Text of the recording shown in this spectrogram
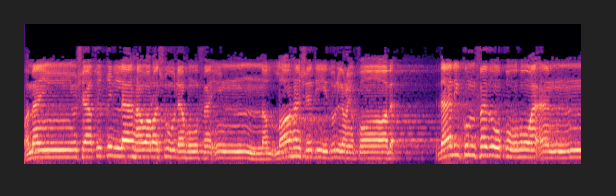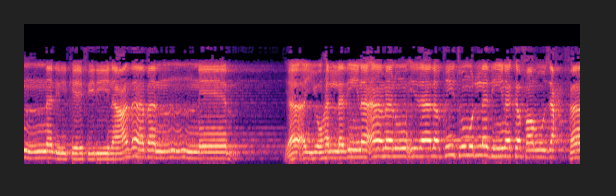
ومن يشاقق الله ورسوله فإن الله شديد العقاب. ذلكم فذوقوه وأن للكافرين عذاب النير. يا أيها الذين آمنوا إذا لقيتم الذين كفروا زحفا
